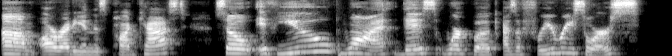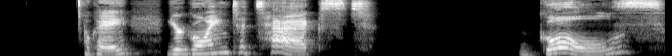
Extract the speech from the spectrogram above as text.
um, already in this podcast. So if you want this workbook as a free resource, okay, you're going to text goals,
